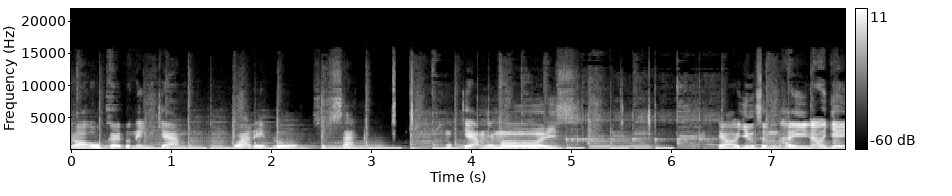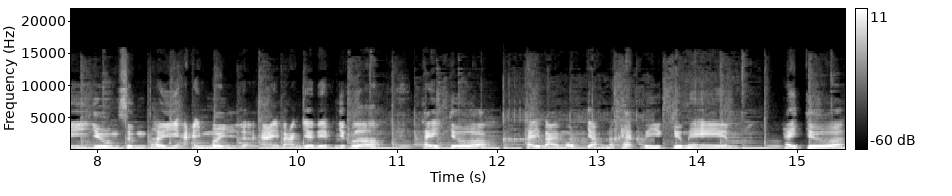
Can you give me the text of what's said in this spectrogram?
Rồi, ok, bức này 100 Quá đẹp luôn, Xuất sắc. 100 em ơi. Trời, Dương Xuân Thi nói gì? Dương Xuân Thi, Hải My là hai bạn da đẹp nhất lớp. Thấy chưa? Thấy bài 100 nó khác biệt chưa mấy em? Thấy chưa?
